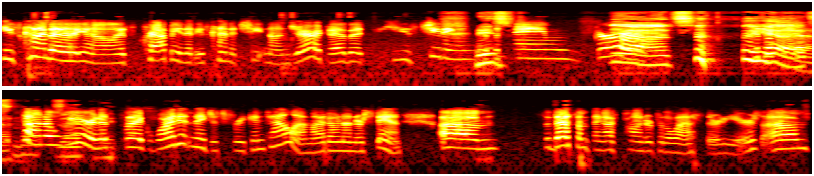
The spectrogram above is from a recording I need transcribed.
he's kind of, you know, it's crappy that he's kind of cheating on Jerrica, but he's cheating with the same girl. Yeah, it's yeah, it's kind of weird. exactly- It's like, why didn't they just freaking tell him? I don't understand. Um, so that's something I've pondered for the last 30 years. Um,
